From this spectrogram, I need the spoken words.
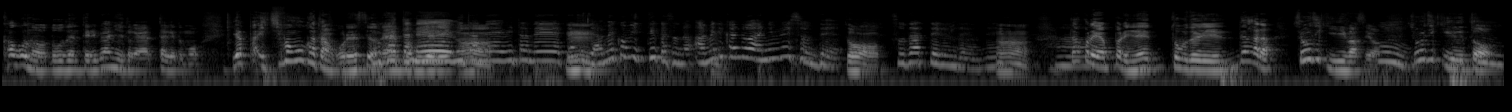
過去の当然テレビアニメとかやったけどもやっぱ一番多かったのはこれですよねよかったね見たね見たね。うん。私たちアメコミっていうかそのアメリカのアニメーションでそ育ってるんだよね。だからやっぱりねトムとジェリーだから正直言いますよ、うん。正直言うと、うん。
